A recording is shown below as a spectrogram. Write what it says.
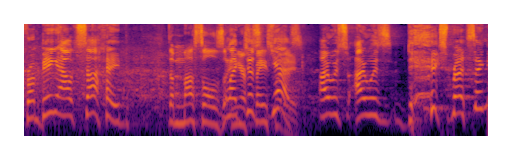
from being outside. The muscles in Like your just face yes. I was I was expressing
